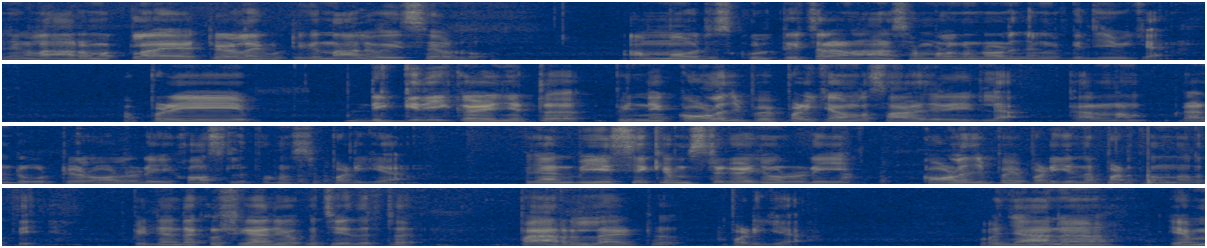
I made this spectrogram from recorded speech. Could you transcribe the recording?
ഞങ്ങൾ ആറ് മക്കളാണ് ഏറ്റവും ഇളയ കുട്ടിക്ക് നാല് വയസ്സേ ഉള്ളൂ. അമ്മ ഒരു സ്കൂൾ ടീച്ചറാണ്. ആ ശമ്പളം കൊണ്ടാണ് ഞങ്ങൾക്ക് ജീവിക്കാൻ. അപ്പോഴീ ഡിഗ്രി കഴിഞ്ഞിട്ട് പിന്നെ കോളേജിൽ പോയി പഠിക്കാനുള്ള സാഹചര്യം ഇല്ല. കാരണം രണ്ട് കുട്ടികൾ ഓൾറെഡി ഹോസ്റ്റലിൽ താമസിച്ച് പഠിക്കുകയാണ്. ഞാൻ ബി എസ് സി കെമിസ്ട്രി കഴിഞ്ഞ ഓൾറെഡി കോളേജിൽ പോയി പഠിക്കുന്ന പഠിത്തം നിർത്തി. പിന്നെ എന്റെ കൃഷികാര്യമൊക്കെ ചെയ്തിട്ട് പാരലായിട്ട് പഠിക്കുക. അപ്പോൾ ഞാൻ എം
